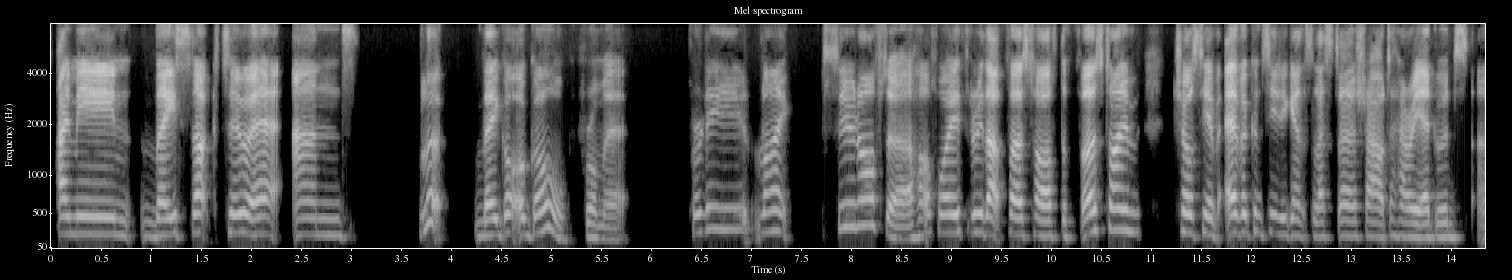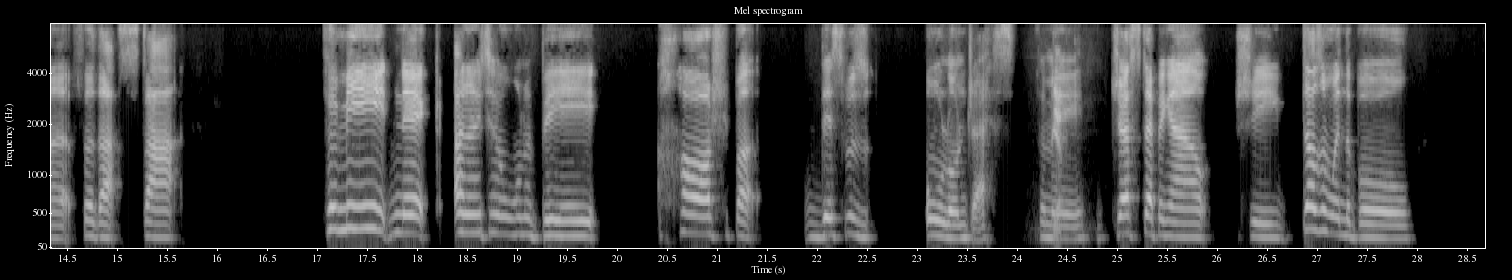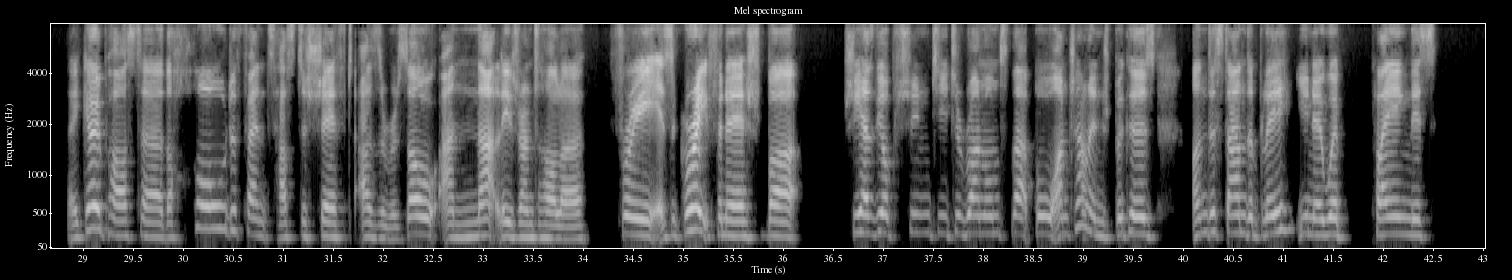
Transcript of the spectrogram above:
I mean, they stuck to it, and look, they got a goal from it pretty like soon after, halfway through that first half. The first time Chelsea have ever conceded against Leicester. Shout out to Harry Edwards uh, for that stat. For me, Nick, and I don't want to be harsh, but this was all on Jess for me. Yep. Jess stepping out. She doesn't win the ball. They go past her. The whole defense has to shift as a result, and that leaves Rantala free. It's a great finish, but she has the opportunity to run onto that ball unchallenged because understandably, you know, we're playing this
